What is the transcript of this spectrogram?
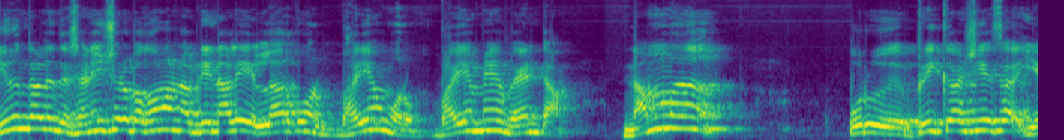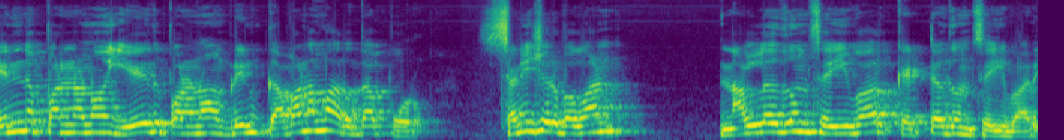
இருந்தாலும் இந்த சனீஸ்வர பகவான் அப்படின்னாலே எல்லாருக்கும் ஒரு பயம் வரும். பயமே வேண்டாம். நம்ம ஒரு ப்ரீகாஷியஸாக என்ன பண்ணணும் ஏது பண்ணணும் அப்படின்னு கவனமாக இருந்தால் போகிறோம் சனீஸ்வர பகவான் நல்லதும் செய்வார் கெட்டதும் செய்வார்.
